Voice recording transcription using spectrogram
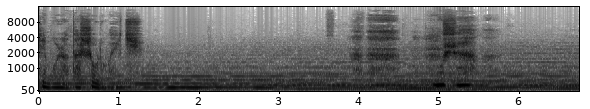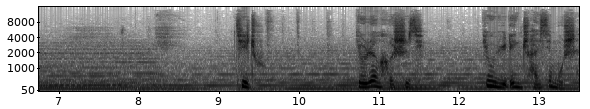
切莫让她受了委屈。母神，记住，有任何事情。用语令传信母神，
